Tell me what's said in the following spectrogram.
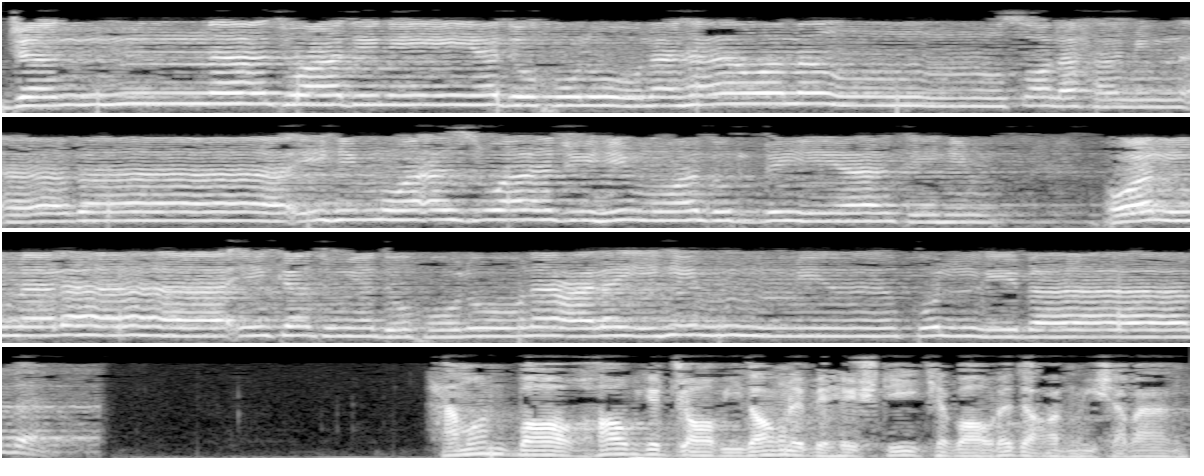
جنات عدن يدخلونها ومن صلح من آبائهم وأزواجهم وذرياتهم والملائكة يدخلون عليهم من كل باب. همان باغهای جاویدان بهشتی که وارد آن می‌شوند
